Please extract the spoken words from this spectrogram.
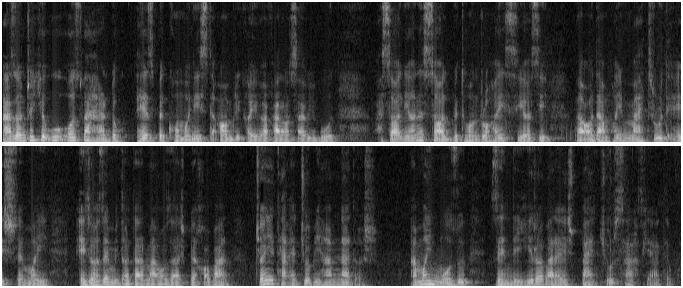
از آنجا که او عضو هر دو حزب کمونیست آمریکایی و فرانسوی بود و سالیان سال به تندروهای سیاسی و آدمهای مطرود اجتماعی اجازه می‌داد در مغازش بخوابند جای تعجبی هم نداشت. اما این موضوع زندگی را برایش بدجور سخت کرده بود.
